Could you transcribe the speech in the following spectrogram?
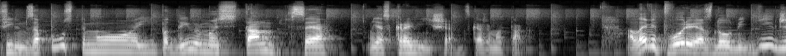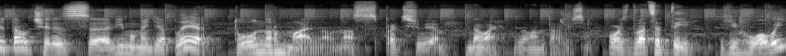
фільм запустимо і подивимось, там все яскравіше, скажімо так. Але відтворює з Dolby Digital через е, Vimo Media Player, то нормально у нас працює. Давай, завантажуйся. Ось 20-гіговий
